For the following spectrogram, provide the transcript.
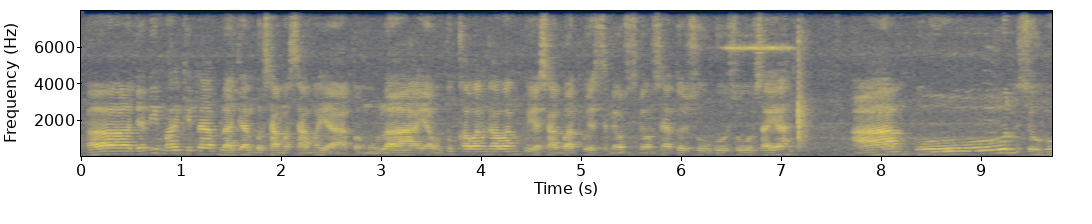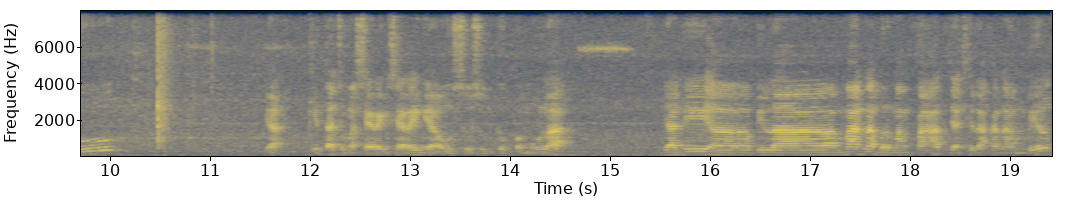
Uh, jadi mari kita belajar bersama-sama ya pemula. Ya untuk kawan-kawanku ya sahabatku ya senior-senior saya atau suhu-suhu saya. Ampun suhu ya kita cuma sharing-sharing ya khusus untuk pemula. Jadi uh, bila mana bermanfaat ya silahkan ambil.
